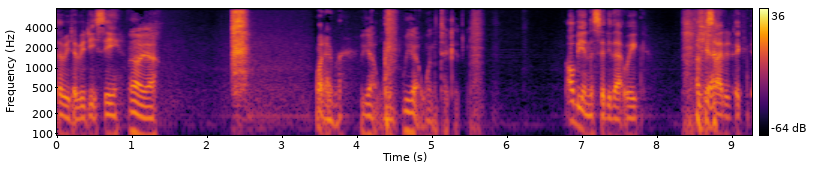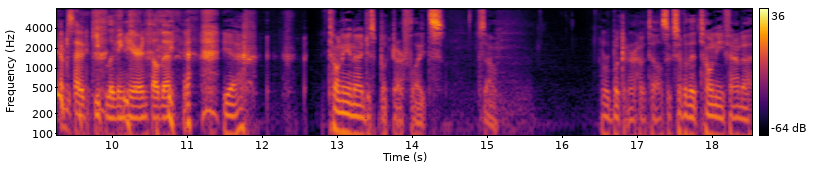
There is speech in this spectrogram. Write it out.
WWDC. Oh yeah. Whatever. We got one we got one ticket. I'll be in the city that week. I've decided to I've decided to keep living here until then. Yeah. Tony and I just booked our flights. So we're booking our hotels, except for that Tony found a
